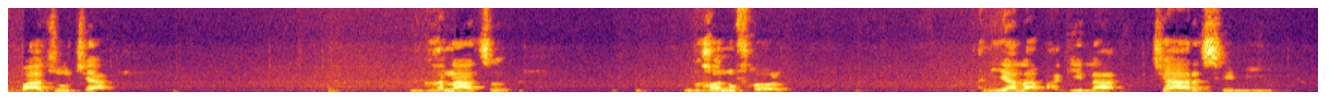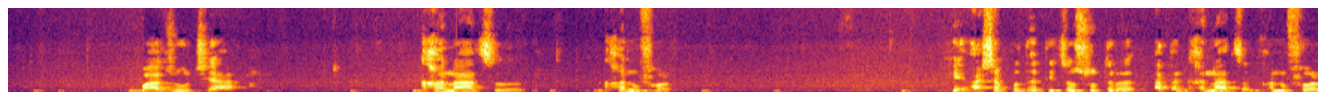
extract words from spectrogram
बाजूच्या घनाच घनफळ आणि याला भागीला चार सेमी बाजूच्या घनाचं घनफळ हे अशा पद्धतीचं सूत्र आता घनाचं घनफळ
